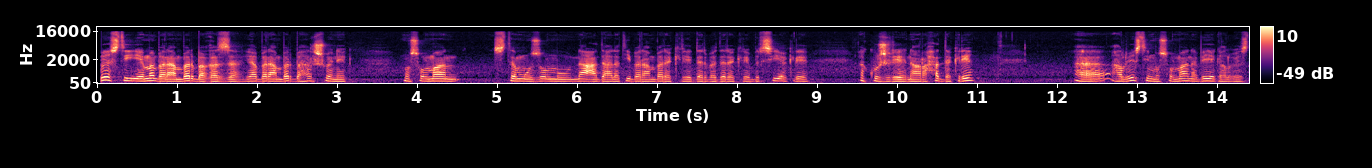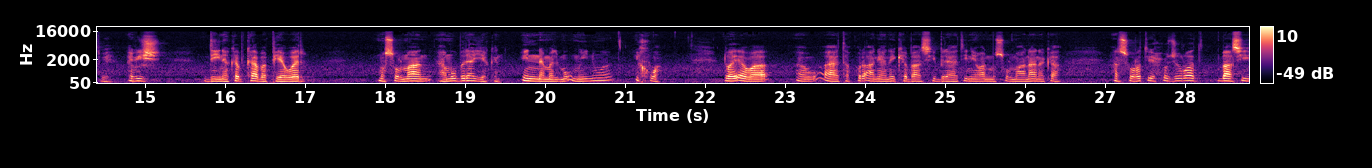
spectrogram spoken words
هەڵوێستی ئێمە بەرامبەر بە غەززە یا بەرامبەر بە هەر شوێنێک موسوڵمان ستەم و زوڵم و ناعەدالەتی بەرامبەر ئەکرێ، دەربەدەر ئەکرێ، برسی ئەکرێ، ئەکوژرێ، ناڕەحەت دەکرێ، ئە هەڵوێستی موسوڵمان ئەبێ یەک هەڵوێست بێ ئەویش دینەکە بکا بە پێوەر، موسوڵمان هەموو برای یەکن، انما المومنون اخوە، دوای ئەوە ئەو ئایەتە قورئانیانەی کە باسی برایەتی نێوان موسوڵمانان ئەکا، هەر سوڕەتی حوجورات باسی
